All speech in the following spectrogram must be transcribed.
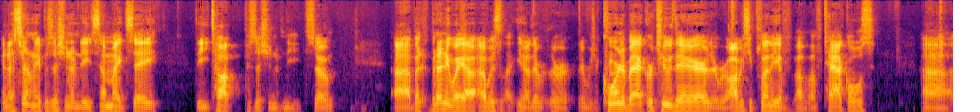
and that's certainly a position of need. Some might say the top position of need. So, uh, but but anyway, I, I, was you know there there there was a cornerback or two there. There were obviously plenty of of, of tackles. Uh,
